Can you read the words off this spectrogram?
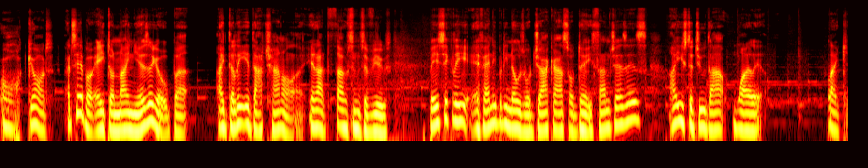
oh god, I'd say about 8 or 9 years ago, but I deleted that channel. It had thousands of views. Basically, if anybody knows what Jackass or Dirty Sanchez is, I used to do that while it, like,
